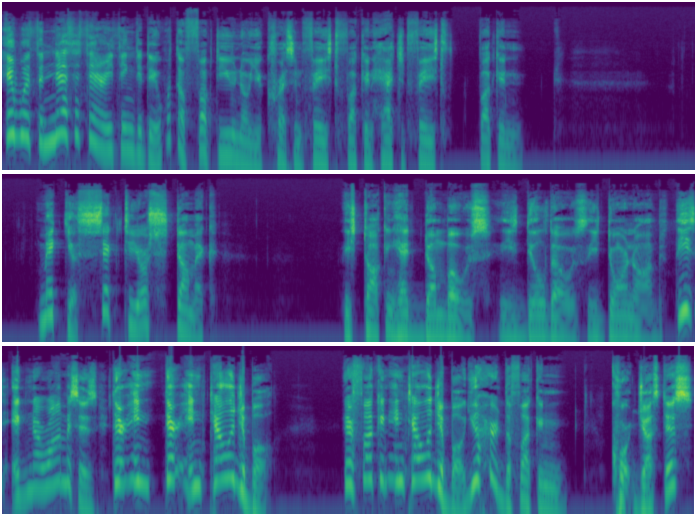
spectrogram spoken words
It was the necessary thing to do. What the fuck do you know, you crescent faced, fucking hatchet faced, fucking make you sick to your stomach. These talking head dumbos, these dildos, these doorknobs, these ignoramuses, they're in they're intelligible. They're fucking intelligible. You heard the fucking court justice.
